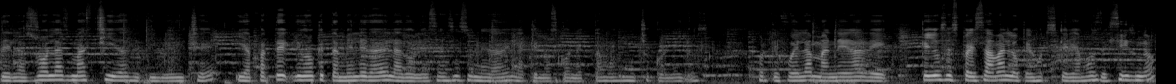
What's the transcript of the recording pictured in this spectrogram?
de las rolas más chidas de Timbiriche. Y aparte, yo creo que también la edad de la adolescencia es una edad en la que nos conectamos mucho con ellos. Porque fue la manera de que ellos expresaban lo que nosotros queríamos decir, ¿no?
